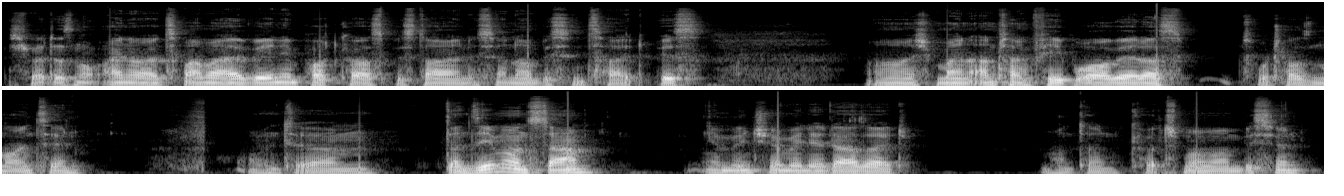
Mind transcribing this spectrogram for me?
Ich werde das noch ein oder zweimal erwähnen im Podcast. Bis dahin ist ja noch ein bisschen Zeit bis, äh, ich meine, Anfang Februar wäre das, 2019. Und ähm, dann sehen wir uns da in München, wenn ihr da seid. Und dann quatschen wir mal ein bisschen.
